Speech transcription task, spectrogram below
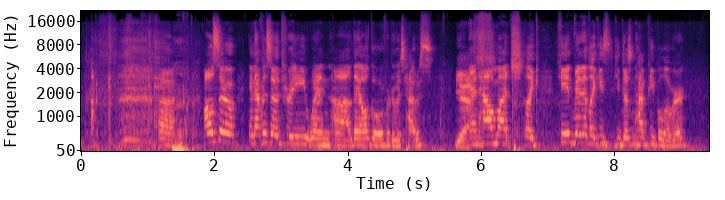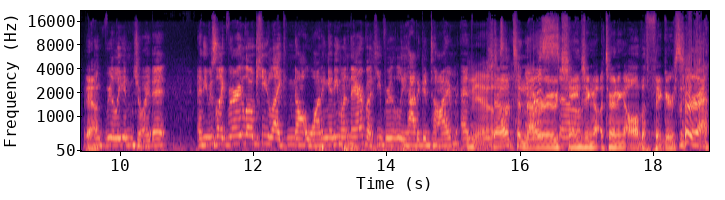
Also, in episode three, when uh, they all go over to his house, yeah, and how much like he admitted like he's he doesn't have people over. Yeah. He really enjoyed it. And he was like very low key, like not wanting anyone there, but he really had a good time. And Yeah. was Shout out to Naru so- changing, turning all the figures around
